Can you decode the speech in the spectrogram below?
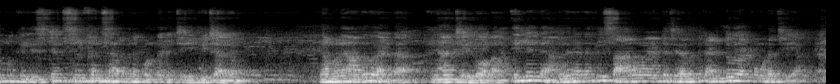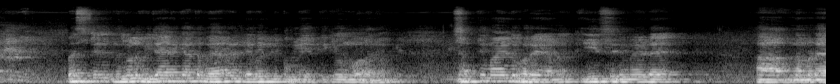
നമുക്ക് ലിസ്റ്റൻ സീഫൻ സാറിനെ കൊണ്ടൊക്കെ ചെയ്യിപ്പിച്ചാലോ? ഞാൻ പറഞ്ഞു അത് വേണ്ട ഞാൻ ചെയ്തോളാം. ഇല്ല ഇല്ല അങ്ങനെയാണെങ്കിൽ സാറുമായിട്ട് ചേർന്ന് രണ്ടുപേർക്കും കൂടെ ചെയ്യാം. ബെസ്റ്റ് നിങ്ങൾ വിചാരിക്കാത്ത വേറെ ലെവലിൽ പുള്ളി എത്തിക്കുമെന്ന് പറഞ്ഞു. സത്യമായിട്ട് പറയാണ് ഈ സിനിമയുടെ നമ്മുടെ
